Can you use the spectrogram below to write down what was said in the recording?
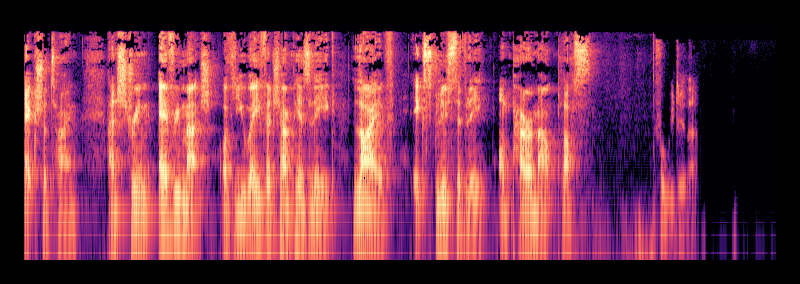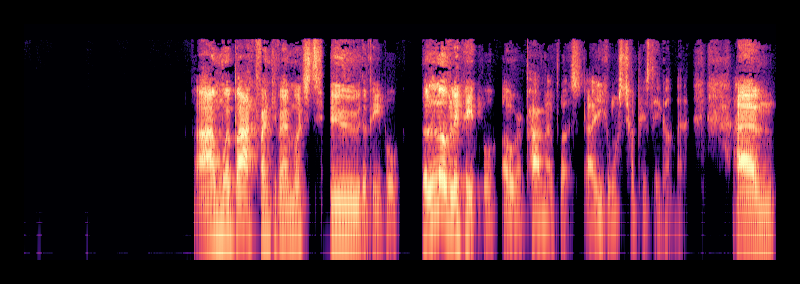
extra time, and stream every match of the UEFA Champions League live exclusively on Paramount Plus. before we do that. And we're back. Thank you very much to the people the lovely people over at Paramount Plus. Uh, you can watch Champions League on there. Um,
